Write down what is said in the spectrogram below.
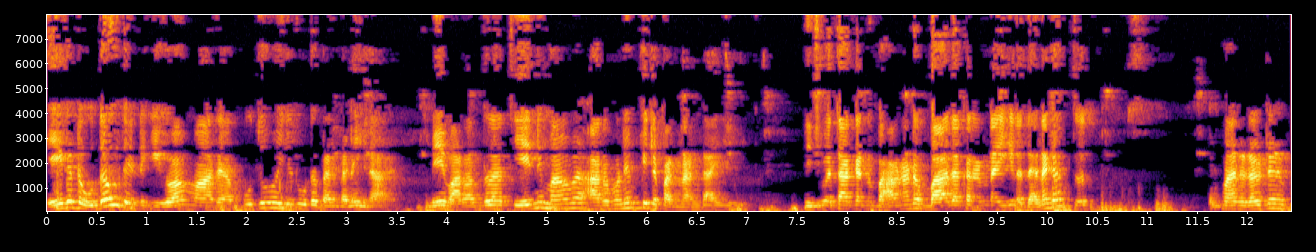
ඒකට උදව් දෙන්න කිව්වා මාර්යා පුදුම විදිහට උඩ පැන පැන ඉන්නවා මේ වරද්දලා තියෙන්නේ මාව අරමුණෙන් පිටපන්නණ්ඩයි. නිතිපතා කරන භාවනාවට බාධා කරන්නයි කියලා දැනගත්තොත් මාර රවිට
